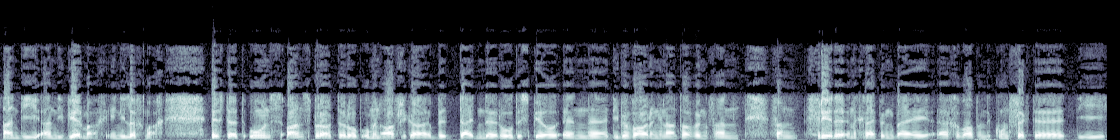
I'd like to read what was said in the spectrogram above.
aan die aan die weermag en die lugmag is dat ons aanspraak daarop om in Afrika 'n beduidende rol te speel in uh, die bewaring en handhawing van van vrede ingryping by uh, gewapende konflikte die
